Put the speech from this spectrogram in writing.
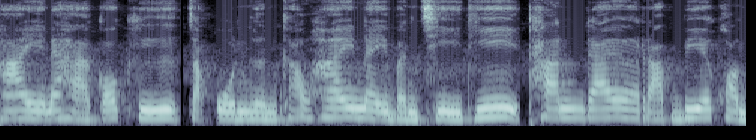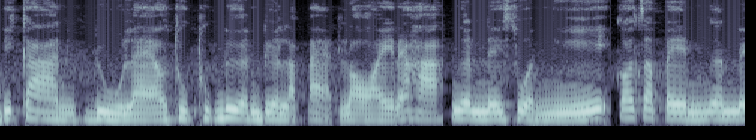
ให้นะคะ ก็คือจะโอนเงินเข้าให้ในบัญชีที่ท่านได้รับเบี้ยความพิการอยู่แล้วทุกๆ เดือนเดือนละ 800นะคะ เงินในส่วนนี้ก็จะเป็นเงินใน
